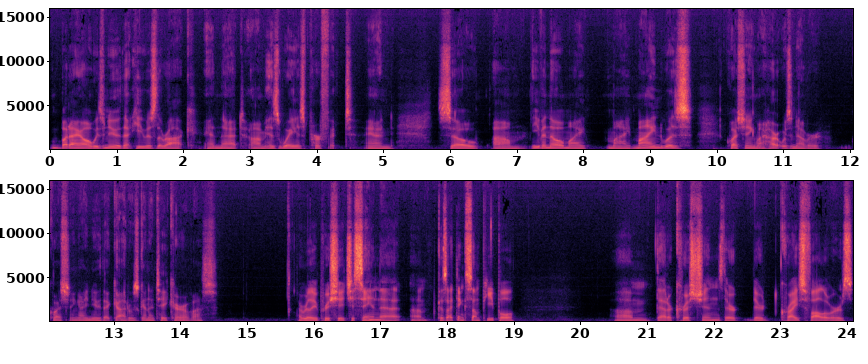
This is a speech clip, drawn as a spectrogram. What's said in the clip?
but I always knew that He was the rock and that um, His way is perfect. And so, um, even though my my mind was questioning, my heart was never questioning. I knew that God was going to take care of us. I really appreciate you saying that because um, I think some people um, that are Christians, they're they're Christ followers.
